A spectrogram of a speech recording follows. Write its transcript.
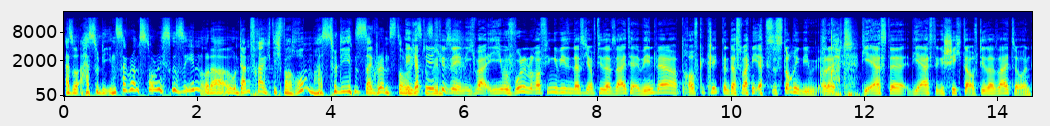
Also hast du die Instagram Stories gesehen oder und dann frage ich dich, warum hast du die Instagram Stories Ich habe die gesehen? nicht gesehen. Ich, war, ich wurde nur darauf hingewiesen, dass ich auf dieser Seite erwähnt werde, habe draufgeklickt und das war die erste Story, die, oder Gott. die erste, die erste Geschichte auf dieser Seite. Und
